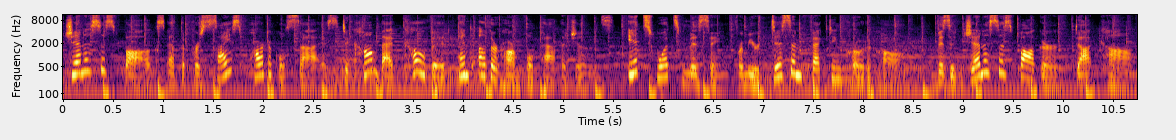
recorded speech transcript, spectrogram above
Genesis fogs at the precise particle size to combat COVID and other harmful pathogens. It's what's missing from your disinfecting protocol. Visit genesisfogger.com.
